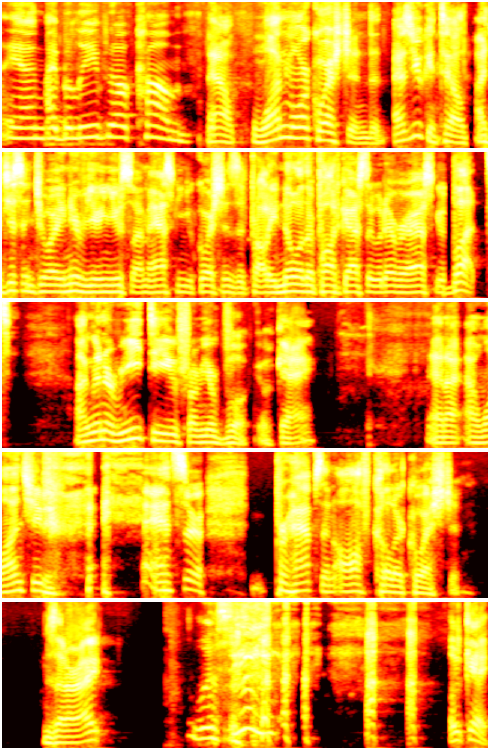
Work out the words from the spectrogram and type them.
and I believe they'll come. Now, one more question that, as you can tell, I just enjoy interviewing you, so I'm asking you questions that probably no other podcaster would ever ask you. But I'm going to read to you from your book, okay? And I, I want you to answer perhaps an off color question. Is that all right? We'll see. Okay,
